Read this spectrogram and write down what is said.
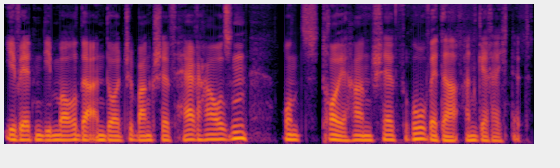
Ihr werden die Morde an Deutsche Bankchef Herrhausen und Treuhahn-Chef Rohwedder angerechnet.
